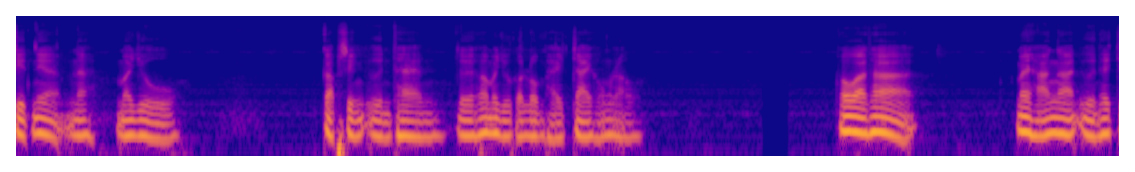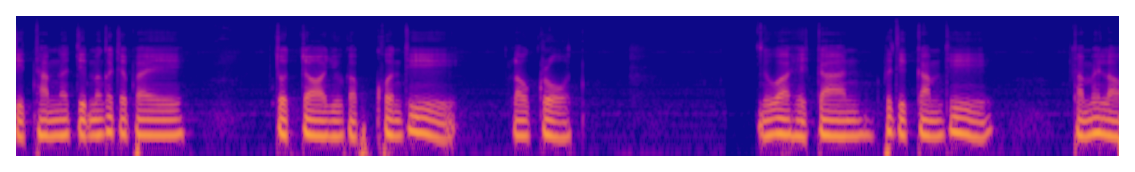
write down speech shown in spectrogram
จิตเนี่ยนะมาอยู่กับสิ่งอื่นแทน โดยเพราะมาอยู่กับลมหายใจของเรา เพราะว่าถ้า ไม่หางานอื่นให้จิตทำนะจิตมันก็จะไปจดจ่ออยู่กับคนที่เราโกรธ หรือว่าเหตุการณ์พฤติกรรมที่ทำให้เรา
